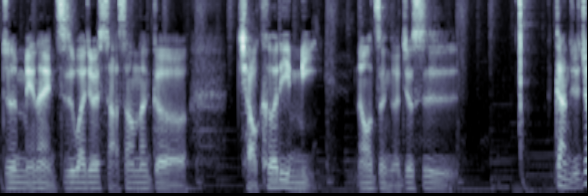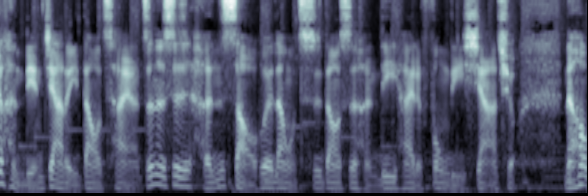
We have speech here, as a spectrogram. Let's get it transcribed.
就是美奶之外就会撒上那个巧克力米，然后整个就是。感觉就很廉价的一道菜啊，真的是很少会让我吃到是很厉害的凤梨虾球，然后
